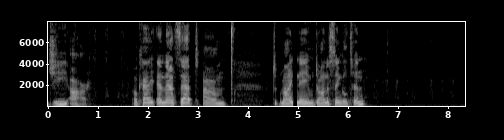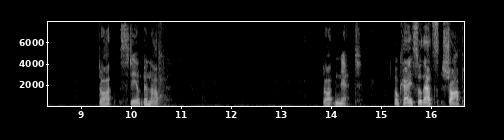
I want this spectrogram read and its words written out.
37RGR. Okay, and that's at um, my name, Donna Singleton. Dot stampin' up dot net. Okay, so that's shop.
